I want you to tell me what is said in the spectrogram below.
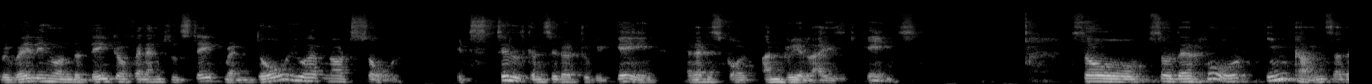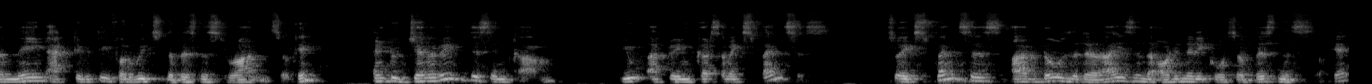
prevailing on the date of financial statement, though you have not sold, it's still considered to be gain, and that is called unrealized gains. So, so therefore, incomes are the main activity for which the business runs, okay? And to generate this income, you have to incur some expenses. So expenses are those that arise in the ordinary course of business, okay?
